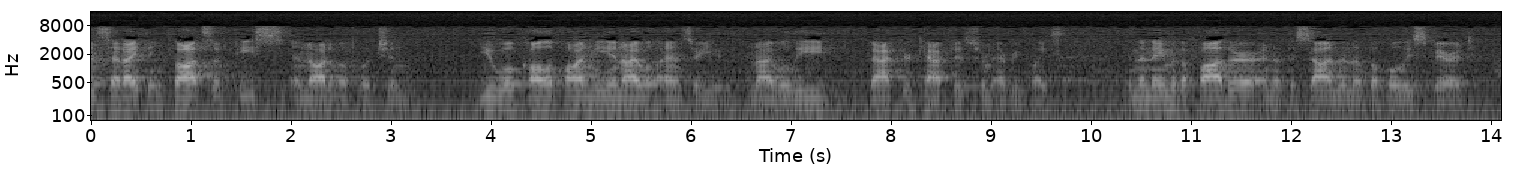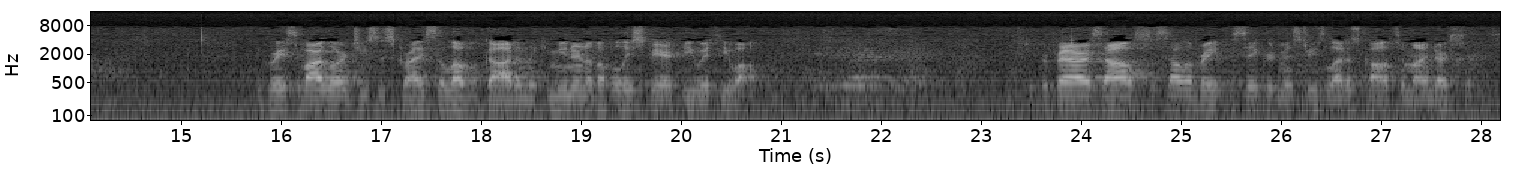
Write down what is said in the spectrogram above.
Lord said, I think thoughts of peace and not of affliction. You will call upon me, and I will answer you, and I will lead back your captives from every place. In the name of the Father, and of the Son, and of the Holy Spirit. The grace of our Lord Jesus Christ, the love of God, and the communion of the Holy Spirit be with you all. To prepare ourselves to celebrate the sacred mysteries, let us call to mind our sins.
